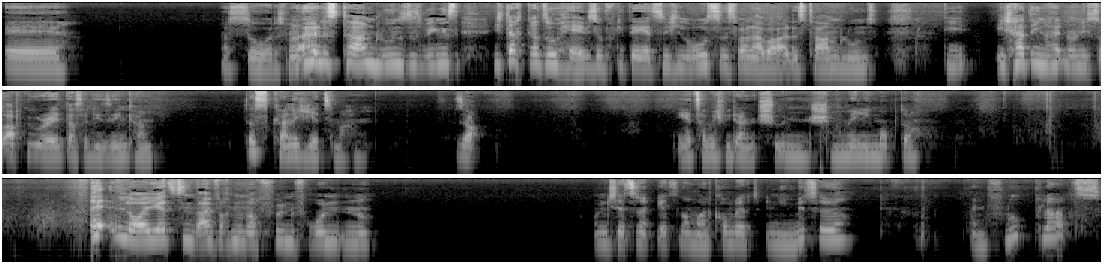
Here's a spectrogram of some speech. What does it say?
Äh. Ach so, das waren alles Tarnbloons, deswegen ist. Ich dachte gerade so, hä, wieso fliegt er jetzt nicht los? Das waren aber alles Tarnbloons. Die. Ich hatte ihn halt noch nicht so abgegradet, dass er die sehen kann. Das kann ich jetzt machen. So. Jetzt habe ich wieder einen schönen Schmelly-Mob da. Äh, lol, jetzt sind einfach nur noch fünf Runden. Und ich setze jetzt nochmal komplett in die Mitte. Ein Flugplatz.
